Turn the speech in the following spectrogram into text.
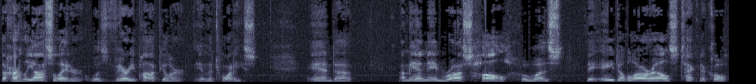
The Hartley oscillator was very popular in the 20s, and uh, a man named Ross Hull, who was the ARRL's technical,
